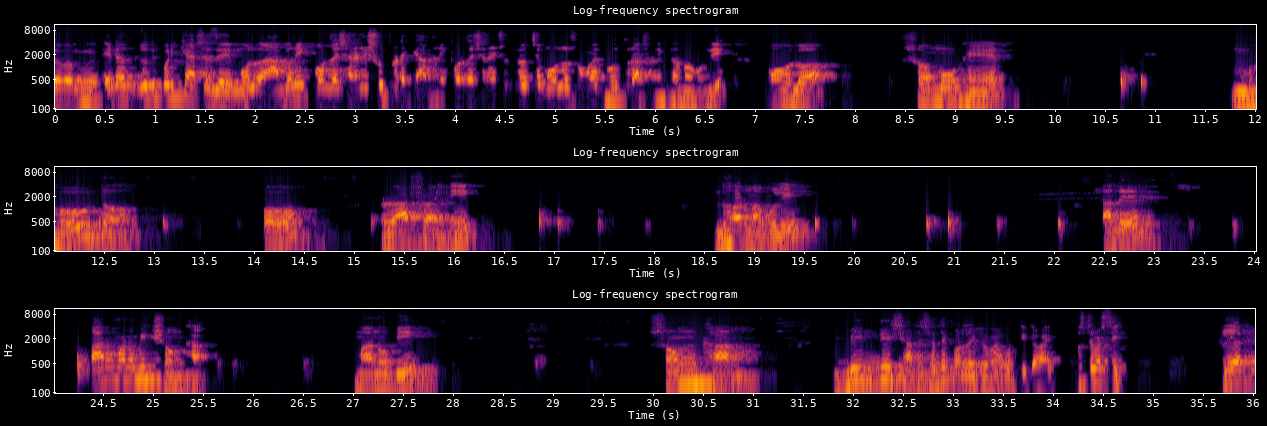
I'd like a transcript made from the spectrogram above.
এটা যদি পরীক্ষা আসে যে মৌল আধুনিক পর্যায় সারণীর সূত্রটা কি? আধুনিক পর্যায় সারণীর সূত্র হচ্ছে মৌল সমূহের ভৌত রাসায়নিক ধর্মাবলী। মৌল সমূহের ভৌত ও রাসায়নিক ধর্মাবলী। তাদের পারমাণবিক সংখ্যা। মানবিক সংখ্যা বৃদ্ধির সাথে সাথে পর্যায়ক্রমে আবর্তিত হয়। বুঝতে পারছি? ক্লিয়ার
